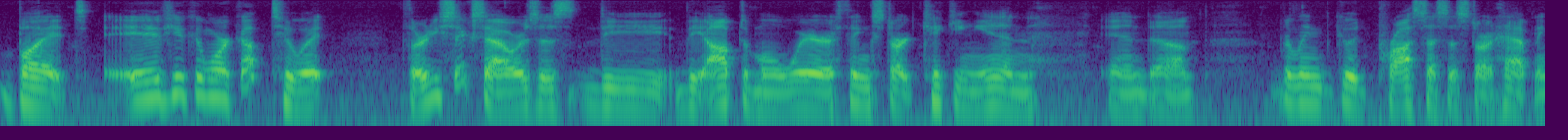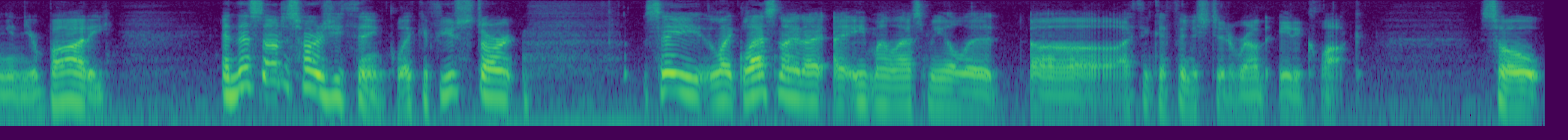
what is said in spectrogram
But if you can work up to it, 36 hours is the the optimal where things start kicking in and um, really good processes start happening in your body. And that's not as hard as you think. Like if you start, say, like last night I, I ate my last meal at, uh, I think I finished it around 8 o'clock. So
